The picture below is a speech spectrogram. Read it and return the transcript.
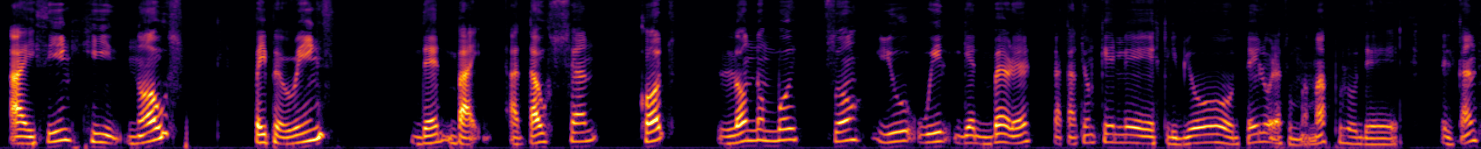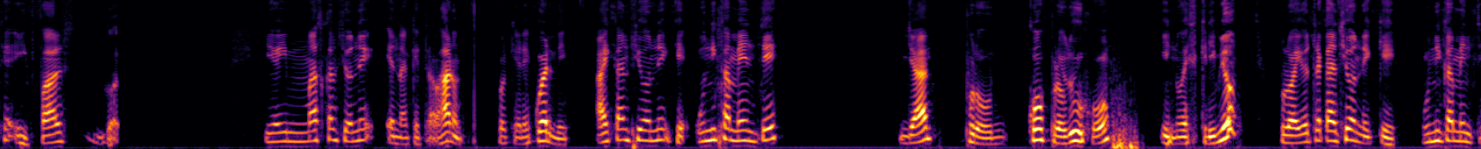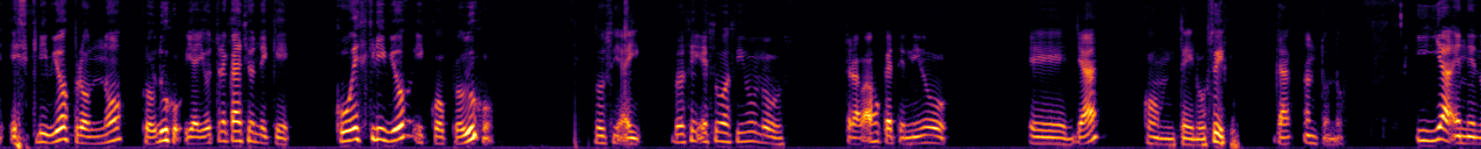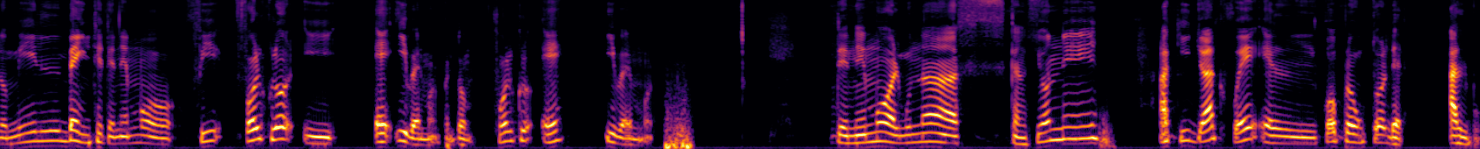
I Think He Knows, Paper Rings, Dead by a Thousand Cuts, London Boy, So You Will Get Better, la canción que le escribió Taylor a su mamá por lo de el cáncer y False God. Y hay más canciones en las que trabajaron, porque recuerden, hay canciones que únicamente ya coprodujo y no escribió. Pero hay otra canción de que únicamente escribió pero no produjo. Y hay otra canción de que coescribió y coprodujo. Entonces ahí. Entonces eso ha sido los trabajos que ha tenido eh, Jack con Taylor Swift. Jack Antonoff. Y ya en el 2020 tenemos Folklore y E. Evermore, perdón. Folklore E. Evermore tenemos algunas canciones. Aquí Jack fue el coproductor del álbum.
